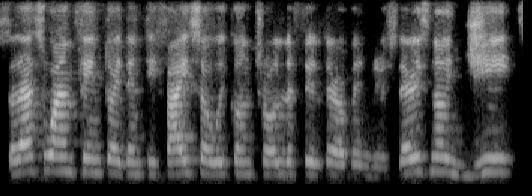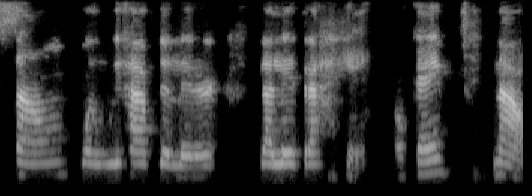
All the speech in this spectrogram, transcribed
So that's one thing to identify so we control the filter of English. There is no G sound when we have the letter, la letra G, okay? Now,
